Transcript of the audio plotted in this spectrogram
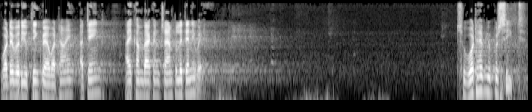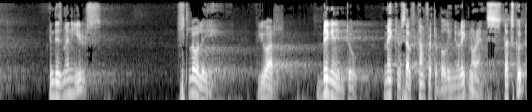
Whatever you think we have attained, I come back and trample it anyway. So what have you perceived in these many years? Slowly, you are beginning to make yourself comfortable in your ignorance. That's good.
